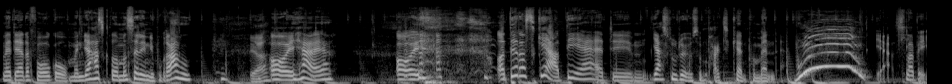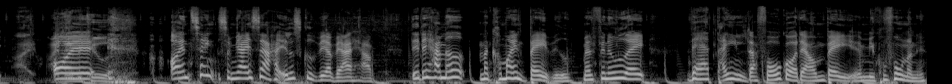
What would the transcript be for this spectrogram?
hvad det er, der foregår, men jeg har skrevet mig selv ind i programmet, Ja. og øh, her er jeg. Og, øh, og det, der sker, det er, at øh, jeg slutter jo som praktikant på mandag. Woo! Ja, slap af. Ej, ej, det Og, øh. Og en ting, som jeg især har elsket ved at være her, det er det her med, at man kommer ind bagved. Man finder ud af, hvad er der egentlig, der foregår derom bag øh, mikrofonerne.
